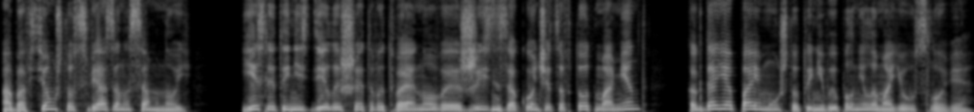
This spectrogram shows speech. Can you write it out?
обо всем, что связано со мной. Если ты не сделаешь этого, твоя новая жизнь закончится в тот момент, когда я пойму, что ты не выполнила мое условие.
